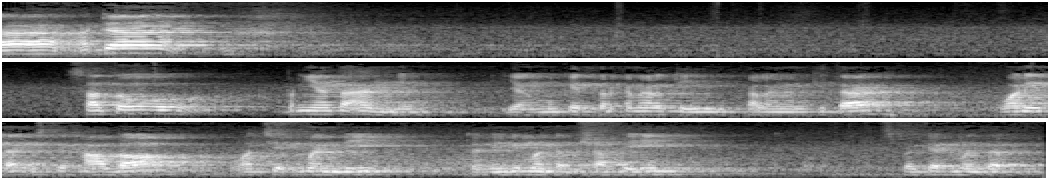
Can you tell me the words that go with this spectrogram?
Uh, ada satu pernyataan ya yang mungkin terkenal di kalangan kita. Wanita istihadah wajib mandi dan ini madhab syafi'i. Sebagian madhab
